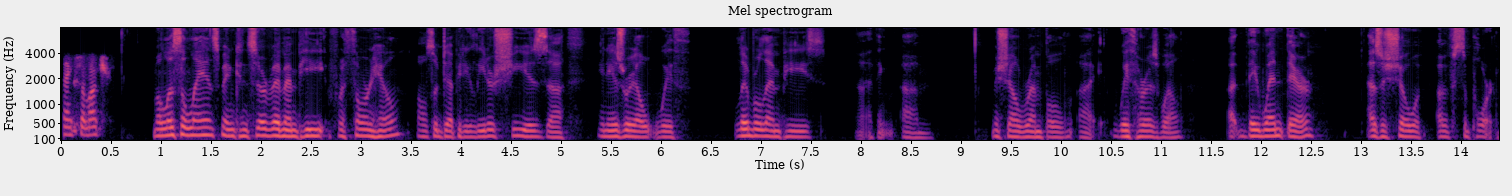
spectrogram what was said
Thanks so much. Melissa Lantsman, Conservative MP for Thornhill, also Deputy Leader. She is in Israel with Liberal MPs. I think um, Michelle Rempel uh, with her as well. Uh, they went there as a show of, of support.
